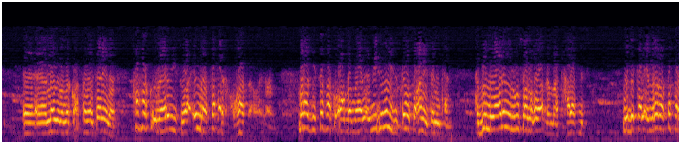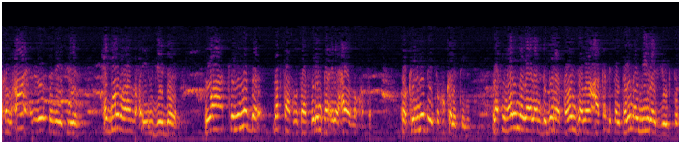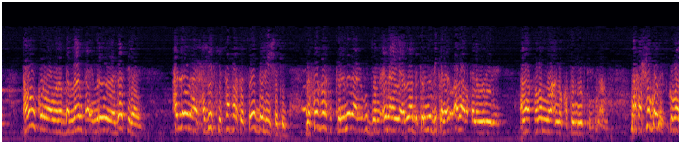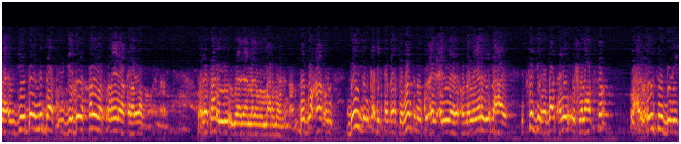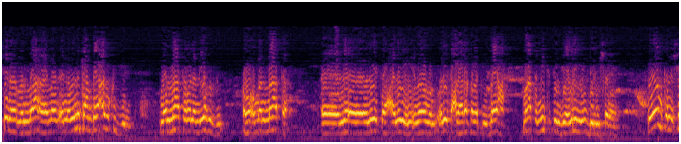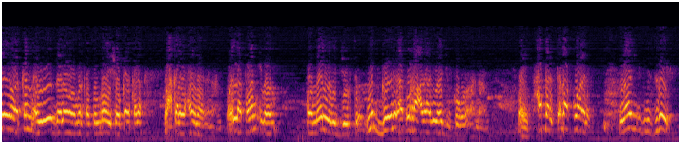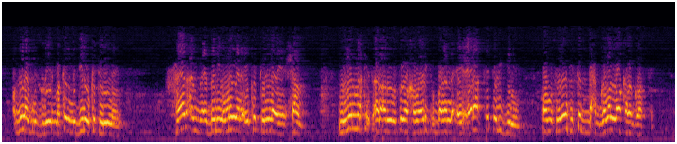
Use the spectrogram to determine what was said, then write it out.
anaguna marka wax samaysanayna safarku imaaradiisa waa imra safarka kukhaas ah mar haddii safarka ou dhamaado amiirnimadiisa iskama soconaysa ninkan haddii magaaladii lagu soo noqdo waa dhamaata khalaas bis mida kale imrada safarka maxaa loo sideeda xikmada waa maxay iyo ujeedada waa kelimada dadkaas musaafiriinta inay hadal noqoto oo kelimada aysan ku kala tegin laakiin hal magaalaan degana toban jamaaca ka dhisan toban amiiraa joogto. Tobankuna waa wada bannaan tahay imradooda hadaad tiraahda hadhowna aad xadiidkii safarka soo daliishatid. De safarka kelimadaa lagu jamcinayo ad hadda kelimadii kale adaaba kala wareeg adaa toban nooc noqotay moogta marka shuqul iskuma laha ujeedada midaas ujeedada san la sameynaya kala laba in loo ogaadaa lagama maarmaan dad waxaan un daydan ka dhigta dharke maanta dhan ku celcelinayo oo dhalinyaradii dhahayo iska jir haddaad aniga ikhilaafso waxay u soo daliishana man ninkaan baycada ku jirin. Man maata walam yakzu man maata laysa calayhi imaamun walaysa calaa raqabati bayca maata miitatan jaahiliya u daliishanayo imaamka la sheega waa kan awoodana oo marka suldo shookada kale wax kale waxaynahan ilaa toban imaam oo meel wada joogto. Mid gooni aad u raacda adi waajibkuguma ah xataa iska dhaaf kuwaane waagi ibnu zubayr cabdullahi ibnu zubayr maka iyo madiina ka talinayo reer bani umayana ay ka talinayeen sham niman marka is araruursadoo khawaarij u badanna ay ciraaq ka tali jireen oo muslimiintii saddex gobol loo kala goostay.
